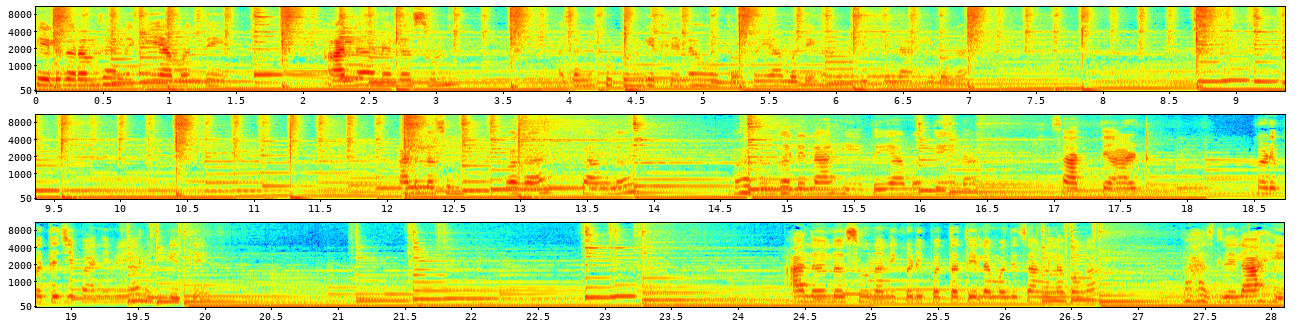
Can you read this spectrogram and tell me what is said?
तेल गरम झालं की यामध्ये आलं आणि लसूण असं मी कुटून घेतलेला होता तो यामध्ये घालून घेतलेला आहे बघा. आलं लसूण बघा चांगलं भाजून झालेलं आहे. तर यामध्ये ना सात ते आठ कढीपत्त्याची पाने मी घालून घेते. आलं लसूण आणि कढीपत्ता तेलामध्ये चांगला बघा भाजलेला आहे.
